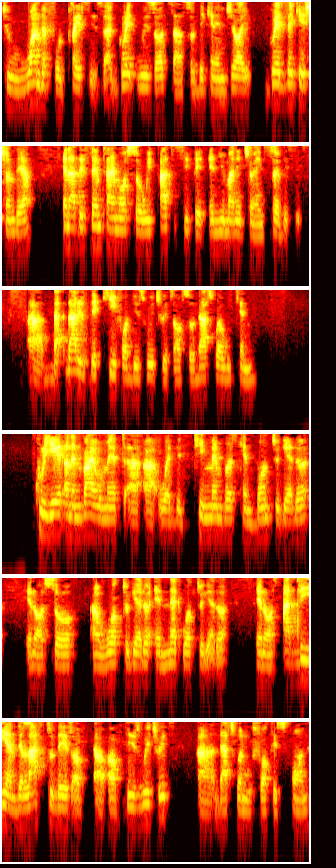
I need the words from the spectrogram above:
to wonderful places, uh, great resorts, uh, so they can enjoy great vacation there. And at the same time, also, we participate in humanitarian services. Uh, that, that is the key for these retreats also. That's where we can create an environment uh, where the team members can bond together and also work together and network together. You know, at the end, the last two days of, of these retreats, that's when we focus on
